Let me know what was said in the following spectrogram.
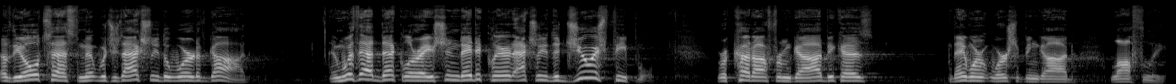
of the Old Testament, which is actually the Word of God. And with that declaration, they declared actually the Jewish people were cut off from God because they weren't worshiping God lawfully.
